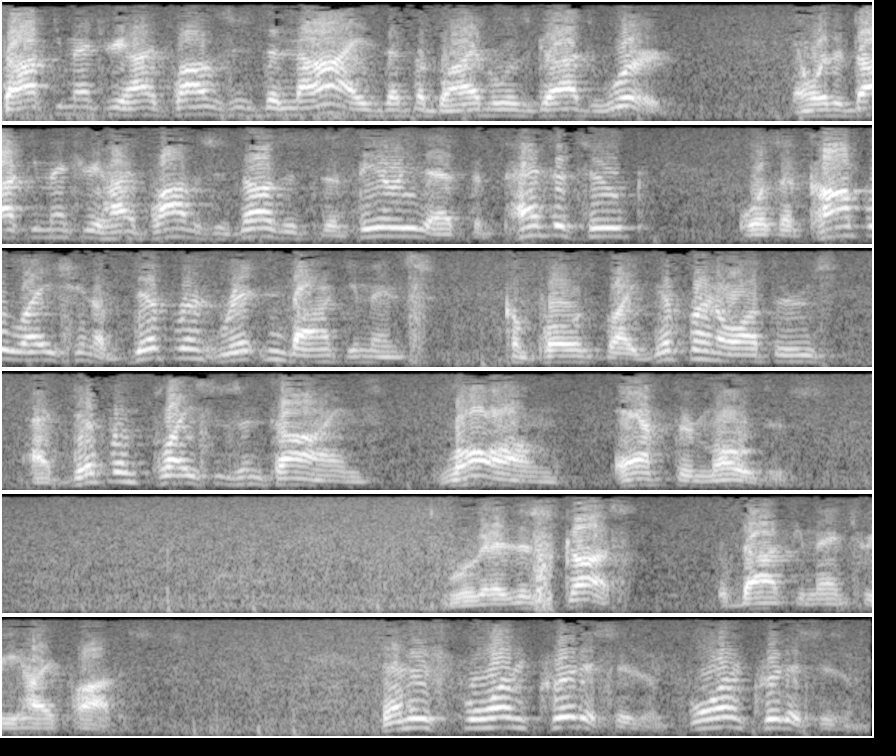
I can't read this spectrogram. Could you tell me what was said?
Documentary hypothesis denies that the Bible is God's Word. And what the documentary hypothesis does, it's the theory that the Pentateuch was a compilation of different written documents composed by different authors at different places and times long after Moses. We're going to discuss the documentary hypothesis. Then there's form criticism. Form criticism.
